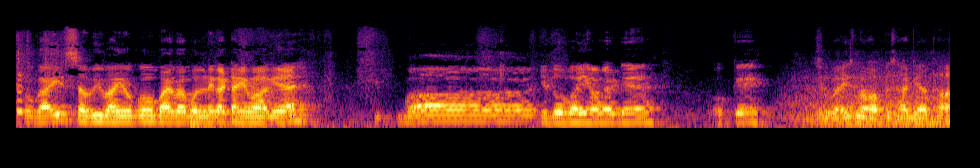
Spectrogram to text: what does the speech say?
तो गाइस सभी भाइयों को बाय बाय बोलने का टाइम आ गया है। बाय ये दो भाई यहाँ बैठे हैं। ओके सो गाइस मैं वापस आ गया था।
